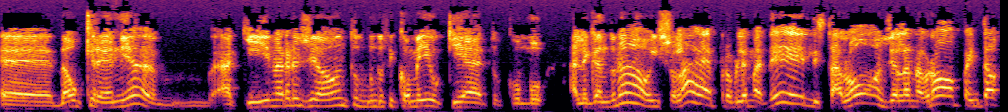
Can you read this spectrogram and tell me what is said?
é, da Ucrânia, aqui na região, todo mundo ficou meio quieto, como alegando, não, isso lá é problema dele, está longe, é lá na Europa. Então,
